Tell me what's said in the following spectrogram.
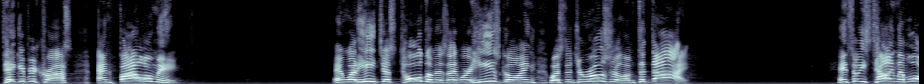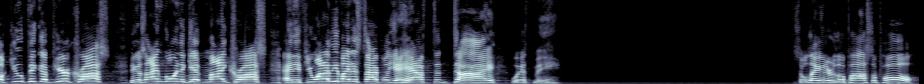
take up your cross, and follow me. And what he just told them is that where he's going was to Jerusalem to die. And so he's telling them, look, you pick up your cross because I'm going to get my cross. And if you want to be my disciple, you have to die with me. So later, the Apostle Paul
